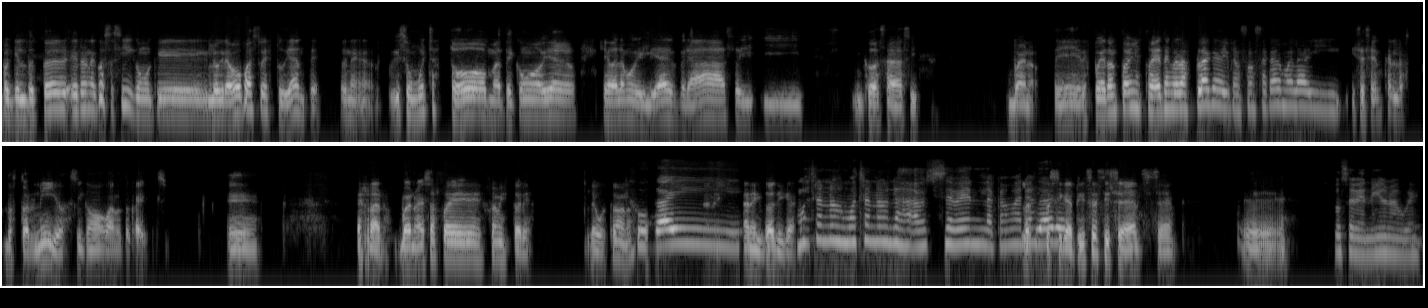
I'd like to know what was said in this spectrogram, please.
porque el doctor era una cosa así, como que lo grabó para sus estudiantes. Una- hizo muchas tomas de cómo había quedado la movilidad del brazo y, y- cosas así. Bueno, eh, después de tantos años todavía tengo las placas y pensé en sacármelas y, y se sienten los, los tornillos, así como cuando tocáis. Eh, es raro. Bueno, esa fue, fue mi historia. ¿Le gustó no? Jugáis. Anecdótica. Muéstranos, muéstranos las, a ver si se ve en la cámara. Las, las cicatrices sí se ven, sí se ven. Eh, No se ve ni una, güey.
